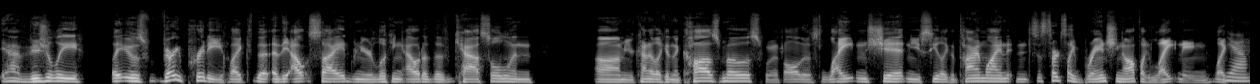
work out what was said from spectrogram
yeah, visually, like it was very pretty. Like the the outside when you're looking out of the castle and um you're kind of like in the cosmos with all this light and shit, and you see like the timeline, and it just starts like branching off like lightning, like yeah.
